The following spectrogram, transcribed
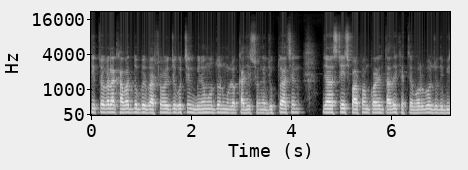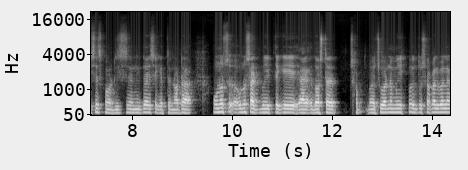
চিত্রকলা, খাবার দ্রব্যের ব্যবসা বাণিজ্য করছেন বিনোদনমূলক কাজের সঙ্গে যুক্ত আছেন যারা স্টেজ পারফর্ম করেন, তাদের ক্ষেত্রে বলব যদি বিশেষ কোনো ডিসিশন নিতে হয়, সেক্ষেত্রে নটা উনষাট মিনিট থেকে দশটা চুয়ান্ন মিনিট পর্যন্ত সকালবেলা।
